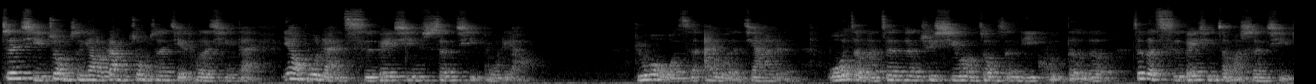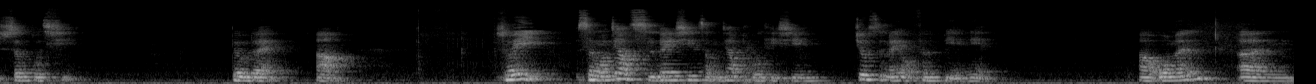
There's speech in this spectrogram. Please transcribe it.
珍惜众生要让众生解脱的情感，要不然慈悲心升起不了。如果我只爱我的家人，我怎么真正去希望众生离苦得乐？这个慈悲心怎么升起？生不起，对不对啊？所以，什么叫慈悲心？什么叫菩提心？就是没有分别念。啊，我们嗯，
